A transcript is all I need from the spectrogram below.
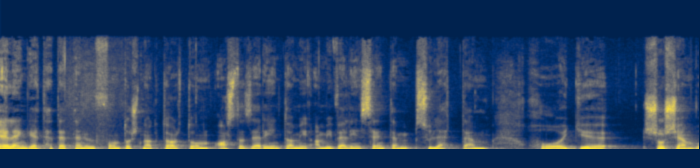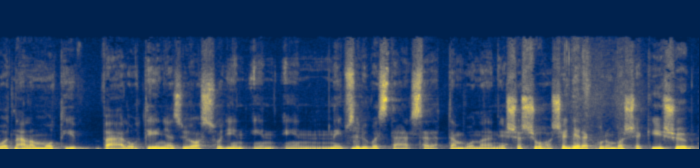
elengedhetetlenül fontosnak tartom azt az erényt, ami, amivel én szerintem születtem, hogy sosem volt nálam motiváló tényező az, hogy én, én, én népszerű hm. vagy sztár szerettem volna lenni. És ez soha, se gyerekkoromban, se később.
